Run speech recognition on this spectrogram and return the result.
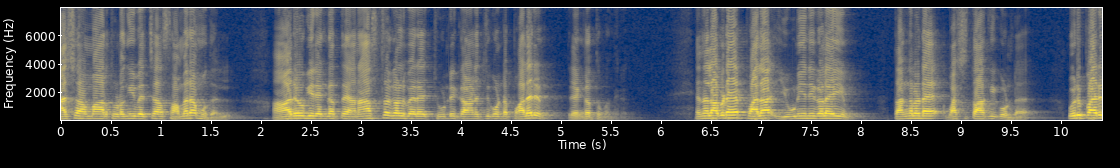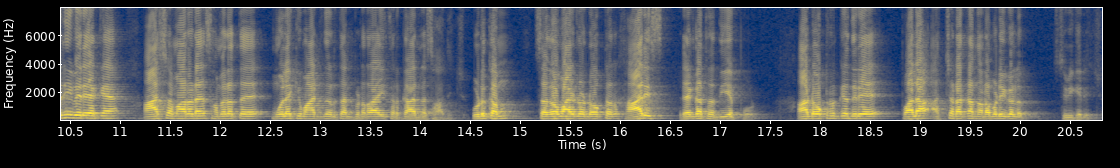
ആശാമാർ തുടങ്ങി വെച്ച സമരം മുതൽ ആരോഗ്യരംഗത്തെ അനാസ്ഥകൾ വരെ ചൂണ്ടിക്കാണിച്ചുകൊണ്ട് പലരും രംഗത്ത് വന്നിരുന്നു. എന്നാൽ അവിടെ പല യൂണിയനുകളെയും തങ്ങളുടെ വശത്താക്കിക്കൊണ്ട് ഒരു പരിധിവരെയൊക്കെ ആശമാരുടെ സമരത്തെ മൂലയ്ക്ക് മാറ്റി നിർത്താൻ പിണറായി സർക്കാരിന് സാധിച്ചു. ഒടുക്കം സഹവായിട്ടുള്ള ഡോക്ടർ ഹാരിസ് രംഗത്തെത്തിയപ്പോൾ ആ ഡോക്ടർക്കെതിരെ പല അച്ചടക്ക നടപടികളും സ്വീകരിച്ചു.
